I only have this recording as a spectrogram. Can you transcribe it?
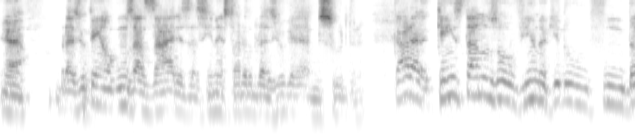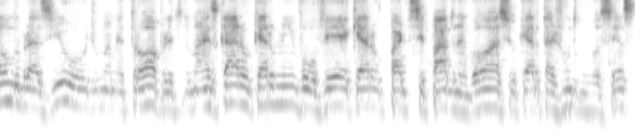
É, o Brasil tem alguns azares assim na história do Brasil que é absurdo. Né? Cara, quem está nos ouvindo aqui do fundão do Brasil ou de uma metrópole e tudo mais, cara, eu quero me envolver, quero participar do negócio, quero estar junto com vocês.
